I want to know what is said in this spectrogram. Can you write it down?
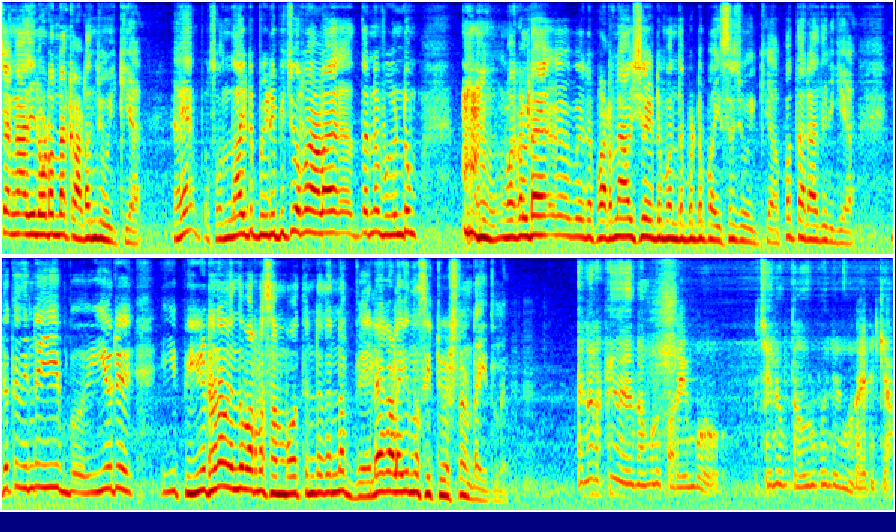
ചങ്ങാതിനോട് തന്നെ കടം ചോദിക്കുക. ഏഹ് സ്വന്തമായിട്ട് പീഡിപ്പിച്ചു പറഞ്ഞ ആളെ തന്നെ വീണ്ടും മകളുടെ പിന്നെ പഠനാവശ്യമായിട്ട് ബന്ധപ്പെട്ട് പൈസ ചോദിക്കുക അപ്പം തരാതിരിക്കുക. ഇതൊക്കെ ഇതിന്റെ ഈ ഈ ഒരു ഈ പീഡനം എന്ന് പറഞ്ഞ സംഭവത്തിന്റെ തന്നെ വില കളയുന്ന സിറ്റുവേഷൻ ഉണ്ടായിട്ടുള്ളത് ചിലർക്ക് നമ്മൾ പറയുമ്പോൾ ചില ദൗർബല്യങ്ങളായിരിക്കാം.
